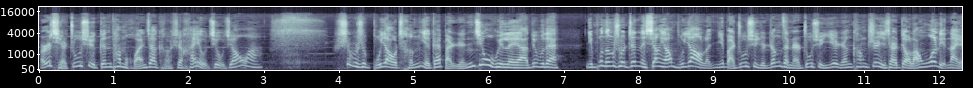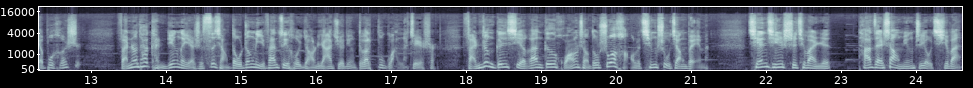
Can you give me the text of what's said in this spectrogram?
而且朱旭跟他们桓家可是还有旧交啊，是不是不要成也该把人救回来呀？对不对？你不能说真的襄阳不要了，你把朱旭就扔在那儿，朱旭一人吭哧一下掉狼窝里，那也不合适。反正他肯定呢也是思想斗争了一番，最后咬着牙决定得了，不管了这事儿，反正跟谢安跟皇上都说好了，倾数江北嘛。前秦十七万人，他在上明只有七万，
